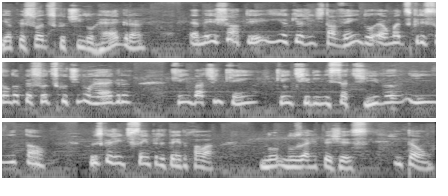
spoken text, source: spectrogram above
e a pessoa discutindo regra, é meio chato. E, e o que a gente tá vendo é uma descrição da pessoa discutindo regra, quem bate em quem, quem tira iniciativa e, e tal. Por isso que a gente sempre tenta falar no- nos RPGs. Então,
